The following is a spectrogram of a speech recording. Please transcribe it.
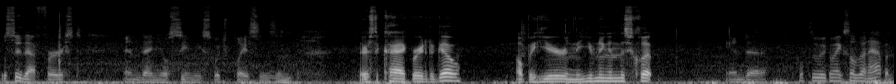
you'll see that first, and then you'll see me switch places. And there's the kayak ready to go. I'll be here in the evening in this clip, and uh, hopefully we can make something happen.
